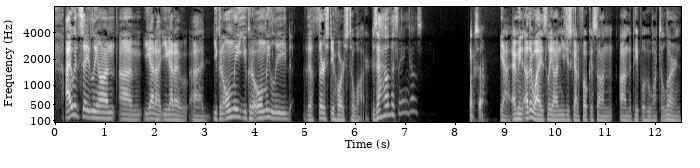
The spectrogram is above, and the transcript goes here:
I would say, Leon, um, you gotta, you gotta, uh, you can only, you can only lead the thirsty horse to water. Is that how the saying goes? I think so. Yeah, I mean, otherwise, Leon, you just got to focus on on the people who want to learn,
